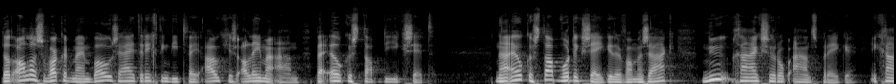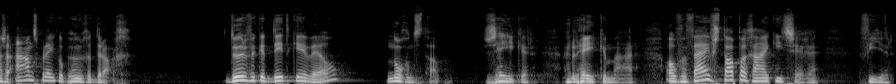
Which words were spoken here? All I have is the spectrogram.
Dat alles wakkert mijn boosheid richting die twee oudjes alleen maar aan, bij elke stap die ik zet. Na elke stap word ik zekerder van mijn zaak. Nu ga ik ze erop aanspreken. Ik ga ze aanspreken op hun gedrag. Durf ik het dit keer wel? Nog een stap. Zeker, reken maar. Over vijf stappen ga ik iets zeggen. Vier,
